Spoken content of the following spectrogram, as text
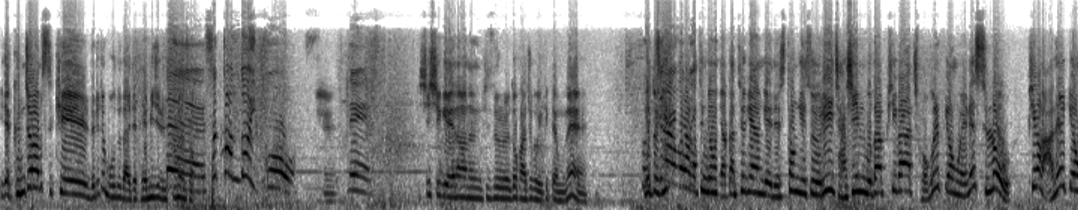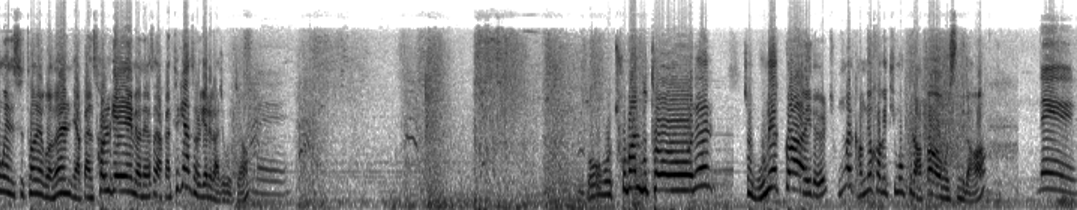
이제 근접 스킬들이죠 모두 다 이제 데미지를 주면서 네, 스턴도 있고, 예, 네. CC기에 해당하는 기술도 가지고 있기 때문에 이게 또 돌진하는 이레리아 것도 같은 있고. 경우는 약간 특이한 게 이제 스턴 기술이 자신보다 피가 적을 경우에는 슬로우, 피가 많을 경우에는 스턴을 거는 약간 설계 면에서 약간 특이한 설계를 가지고 있죠. 네. 그리고 뭐 초반부터는 자 모맥과 아이들 정말 강력하게 팀워크를 압박하고 있습니다. 네,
